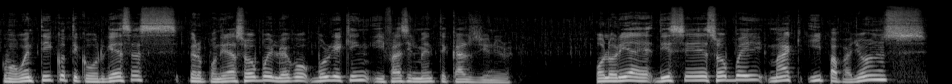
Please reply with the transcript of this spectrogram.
como buen tico, tico burguesas, pero pondría Subway, luego Burger King y fácilmente Carl's Jr. Oloría eh, dice Subway, Mac y Papa John's.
